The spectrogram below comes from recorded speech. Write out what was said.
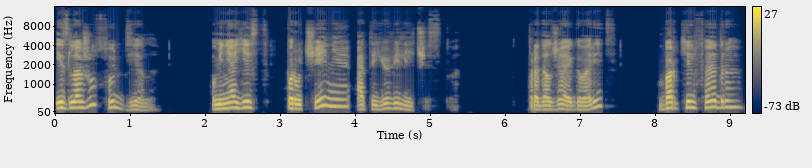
Изложу суть дела. У меня есть поручение от Ее Величества. Продолжая говорить, Баркельфедро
